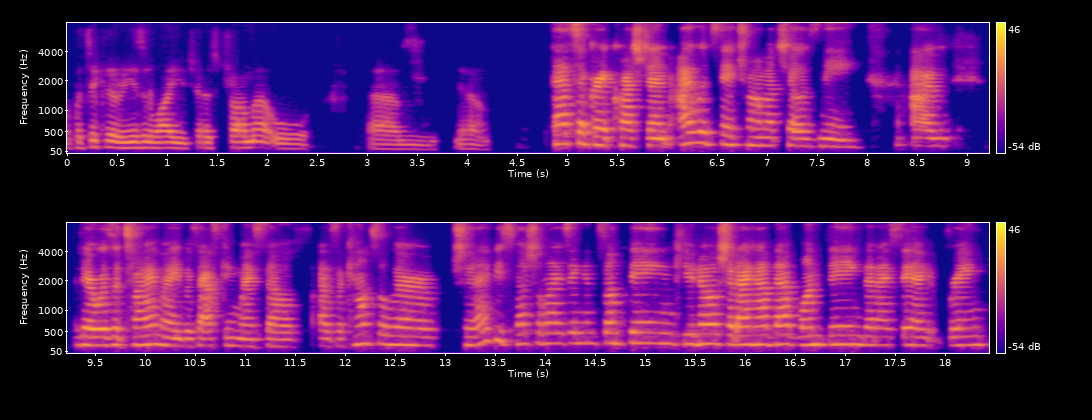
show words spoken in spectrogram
a particular reason why you chose trauma, or um, yeah? That's a great question. I would say trauma chose me. Um, there was a time I was asking myself, as a counselor, should I be specializing in something? You know, should I have that one thing that I say I bring?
